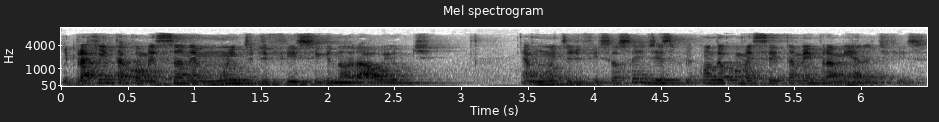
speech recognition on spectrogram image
E para quem está começando é muito difícil ignorar o yield. É muito difícil. Eu sei disso porque quando eu comecei também para mim era difícil.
